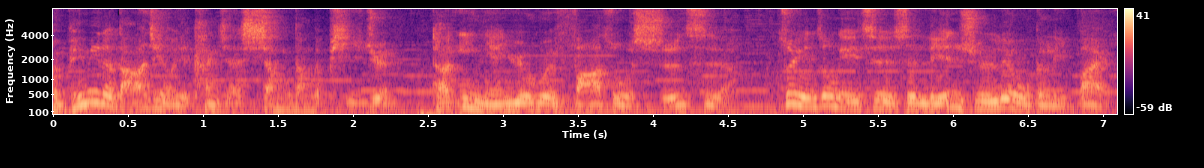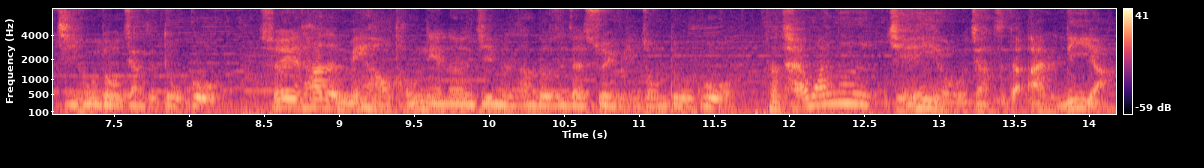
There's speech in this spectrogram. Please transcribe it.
很拼命的打劲，而且看起来相当的疲倦。他一年约会发作十次啊。最严重的一次是连续六个礼拜，几乎都这样子度过，所以他的美好童年呢，基本上都是在睡眠中度过。那台湾呢，也有这样子的案例啊，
